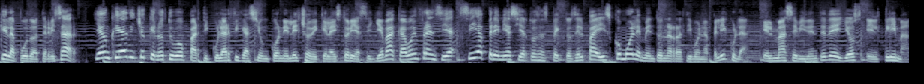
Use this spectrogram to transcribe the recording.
que la pudo aterrizar. Y aunque ha dicho que no tuvo particular fijación con el hecho de que la historia se lleva a cabo en Francia, sí apremia ciertos aspectos del país como elemento narrativo en la película, el más evidente de ellos, el clima,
